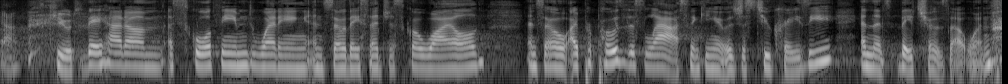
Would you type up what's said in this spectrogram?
yeah. It's Cute. They had um, a school themed wedding, and so they said just go wild. And so I proposed this last, thinking it was just too crazy, and then they chose that one.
